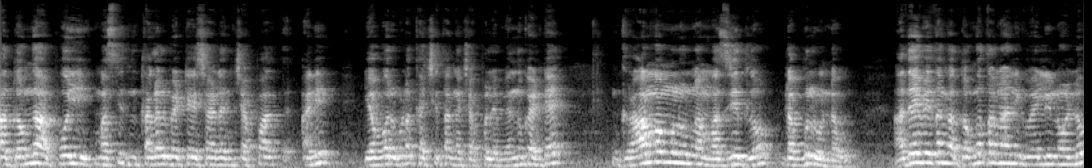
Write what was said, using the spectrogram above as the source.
ఆ దొంగ పోయి మసీద్ని తగలబెట్టేశాడని చెప్పాలి అని ఎవరు కూడా ఖచ్చితంగా చెప్పలేము. ఎందుకంటే గ్రామంలో ఉన్న మస్జిద్లో డబ్బులు ఉండవు. అదేవిధంగా దొంగతనానికి వెళ్ళిన వాళ్ళు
